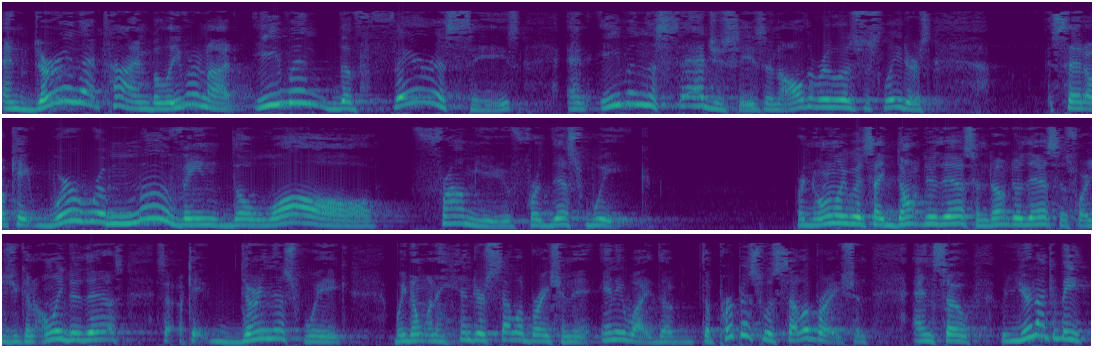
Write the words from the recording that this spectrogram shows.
and during that time, believe it or not, even the Pharisees and even the Sadducees and all the religious leaders said, okay, we're removing the law from you for this week. Where normally we would say, don't do this and don't do this as far as you can only do this. So, okay, during this week, we don't want to hinder celebration in any way. The, the purpose was celebration. And so you're not going to be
